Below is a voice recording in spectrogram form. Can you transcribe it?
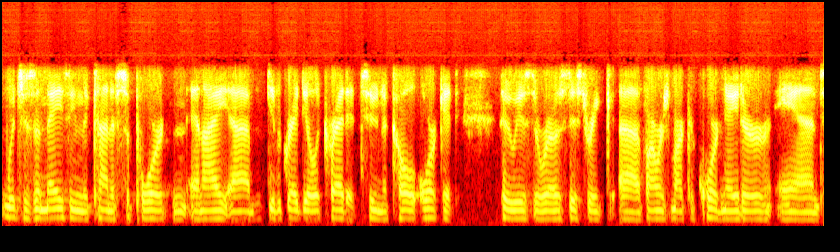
which is amazing. The kind of support, and, and I uh, give a great deal of credit to Nicole Orchid, who is the Rose District uh, Farmers Market Coordinator, and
